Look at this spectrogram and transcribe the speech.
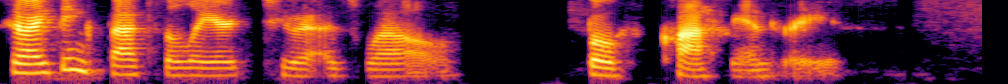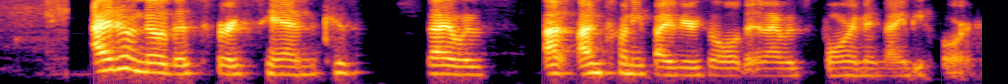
So I think that's a layer to it as well, both class and race. I don't know this firsthand because I was I'm 25 years old and I was born in 94.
